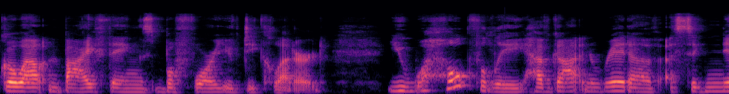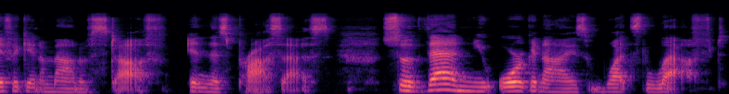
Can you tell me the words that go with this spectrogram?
go out and buy things before you've decluttered. You hopefully have gotten rid of a significant amount of stuff in this process. So then you organize what's left.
